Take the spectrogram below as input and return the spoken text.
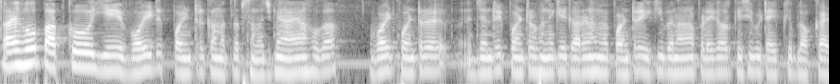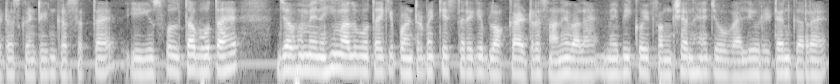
तो आई होप आपको ये वॉइड पॉइंटर का मतलब समझ में आया होगा। वॉइड पॉइंटर जेनरिक पॉइंटर होने के कारण हमें पॉइंटर एक ही बनाना पड़ेगा और किसी भी टाइप के ब्लॉक का एड्रेस कंटेन कर सकता है। ये यूज़फुल तब होता है जब हमें नहीं मालूम होता है कि पॉइंटर में किस तरह के ब्लॉक का एड्रेस आने वाला है। मे भी कोई फ़ंक्शन है जो वैल्यू रिटर्न कर रहा है।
